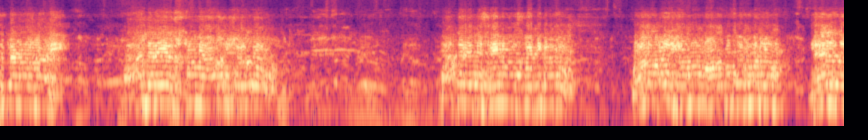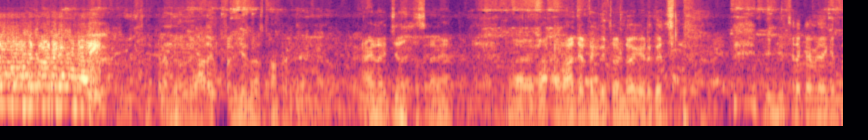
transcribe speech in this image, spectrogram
సిద్ధంగా ఉండాలి. ఆంజనేయ స్వామి ఆశిస్సులతో మూడు శ్రీనివాస్ రెడ్డి గారు కొల్లపల్లి గ్రామం ఆత్మకూరు మండలం నేల జిల్లా చిత్రాలుగా ఉండాలి. ఆయన వచ్చిన రాజర్థం కూర్చోండు ఏడుకు వచ్చి. నేను చిరకాయ మీద కింద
